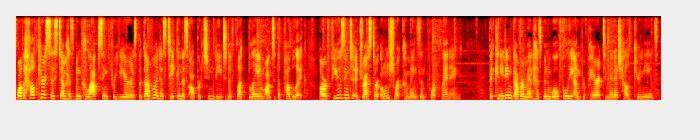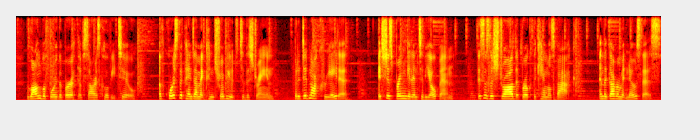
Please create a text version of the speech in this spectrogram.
While the healthcare system has been collapsing for years, the government has taken this opportunity to deflect blame onto the public while refusing to address their own shortcomings and poor planning. The Canadian government has been woefully unprepared to manage healthcare needs long before the birth of SARS CoV 2. Of course, the pandemic contributes to the strain, but it did not create it. It's just bringing it into the open. This is the straw that broke the camel's back. And the government knows this.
